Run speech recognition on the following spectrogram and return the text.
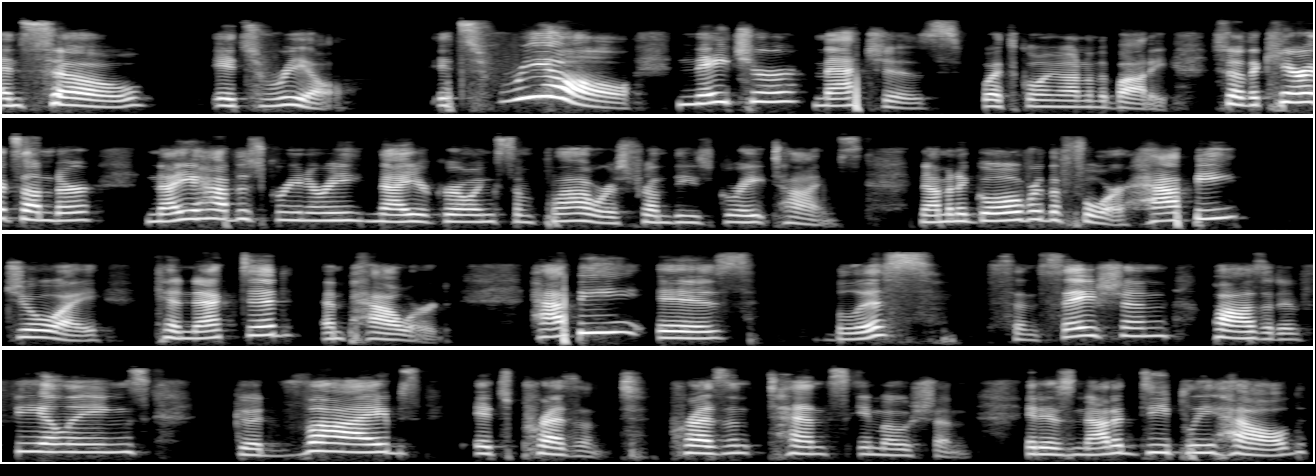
And so it's real. It's real. Nature matches what's going on in the body. So the carrot's under. Now you have this greenery. Now you're growing some flowers from these great times. Now I'm going to go over the four happy, joy, connected, empowered. Happy is bliss, sensation, positive feelings, good vibes. It's present, present tense emotion. It is not a deeply held,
